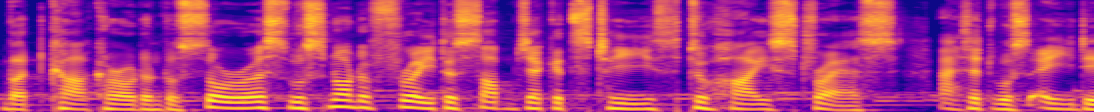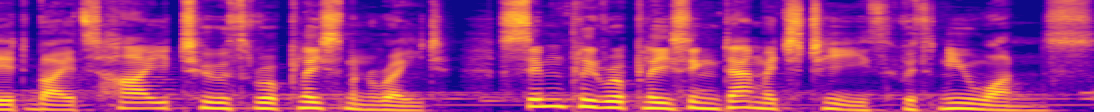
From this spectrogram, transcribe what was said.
But Carcharodontosaurus was not afraid to subject its teeth to high stress, as it was aided by its high tooth replacement rate, simply replacing damaged teeth with new ones.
